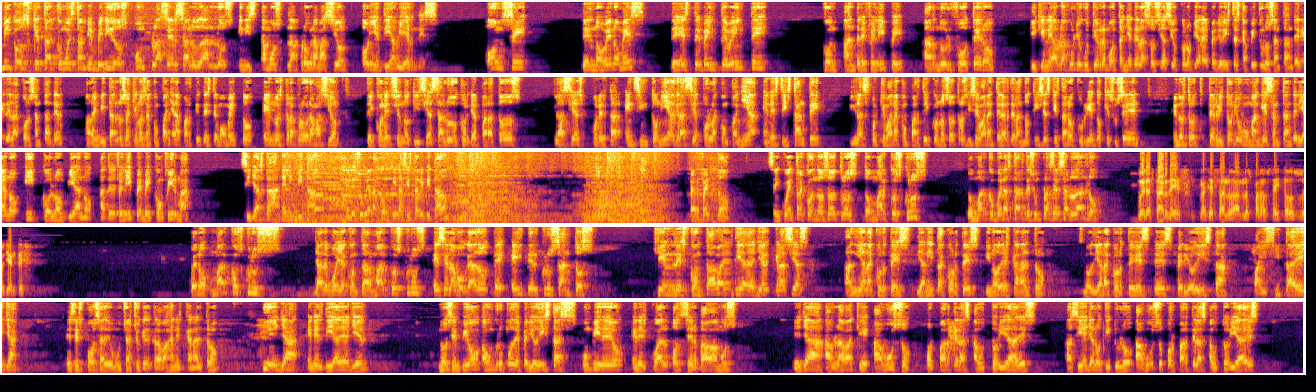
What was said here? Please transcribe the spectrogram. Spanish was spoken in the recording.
Amigos, ¿qué tal? ¿Cómo están? Bienvenidos. Un placer saludarlos. Iniciamos la programación hoy es día viernes. 11 del noveno mes de este 2020 con André Felipe Arnulfo Otero y quien le habla Julio Gutiérrez Montañez de la Asociación Colombiana de Periodistas Capítulo Santander y de la Cor Santander para invitarlos a que nos acompañen a partir de este momento en nuestra programación de Conexión Noticias. Saludo cordial para todos Gracias por estar en sintonía, gracias por la compañía en este instante y gracias porque van a compartir con nosotros y se van a enterar de las noticias que están ocurriendo, que suceden en nuestro territorio bumangués, santanderiano y colombiano. Ante Felipe me confirma si ya está el invitado, me le sube a la cortina si está el invitado. Perfecto. Se encuentra con nosotros don Marcos Cruz. Don Marcos, buenas tardes, un placer saludarlo. Buenas tardes, un placer saludarlos para usted y todos sus oyentes. Bueno, Marcos Cruz, ya les voy a contar. Marcos Cruz es el abogado de Eider Cruz Santos, quien les contaba el día de ayer, gracias a Diana Cortés, Dianita Cortés, y no del canal TRO. No, Diana Cortés es periodista, paisita ella, es esposa de un muchacho que trabaja en el canal TRO, y ella en el día de ayer nos envió a un grupo de periodistas un video en el cual observábamos, ella hablaba que abuso por parte de las autoridades, así ella lo tituló, abuso por parte de las autoridades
